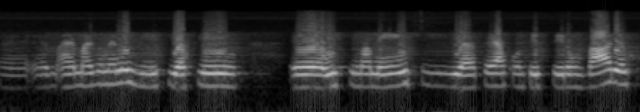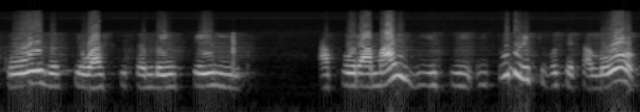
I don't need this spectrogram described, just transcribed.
É, é, é, mais ou menos isso. E assim, é, ultimamente até aconteceram várias coisas que eu acho que também fez aflorar mais isso. E, e tudo isso que você falou,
